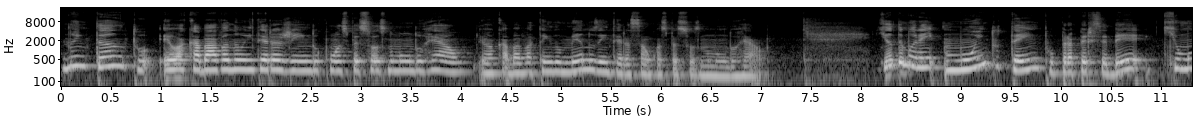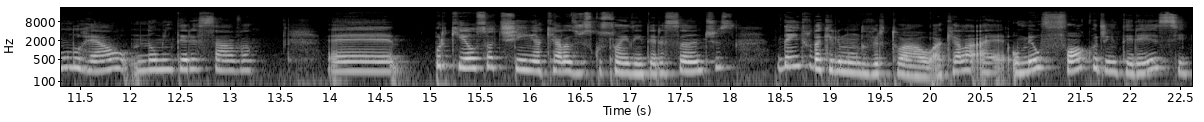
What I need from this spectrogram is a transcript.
No entanto, eu acabava não interagindo com as pessoas no mundo real, eu acabava tendo menos interação com as pessoas no mundo real. E eu demorei muito tempo para perceber que o mundo real não me interessava, é, porque eu só tinha aquelas discussões interessantes dentro daquele mundo virtual. Aquela, é, o meu foco de interesse,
